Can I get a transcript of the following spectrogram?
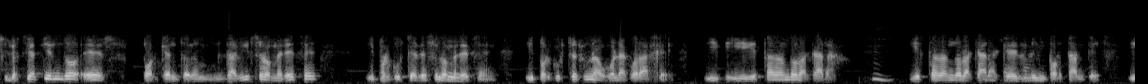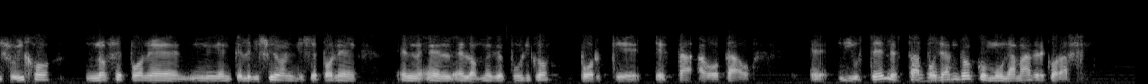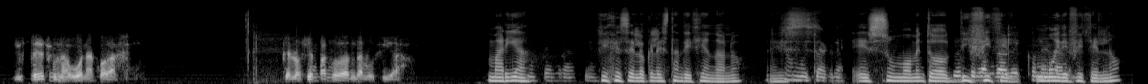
si lo estoy haciendo es porque Antonio David se lo merece y porque ustedes se lo Sí. merecen y porque usted es una abuela coraje y, y está dando la cara Hmm. y está dando la cara, que es lo importante. Y su hijo no se pone ni en televisión ni se pone en, en- en los medios públicos porque está agotado. Eh, y usted le está apoyando como una madre coraje. Y usted es una buena coraje. Que lo sepa toda Andalucía. María, fíjese lo que le están diciendo, ¿no? Es, es un momento difícil, muy difícil, ¿no?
